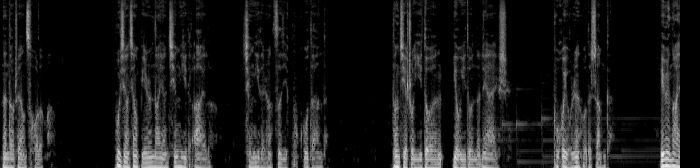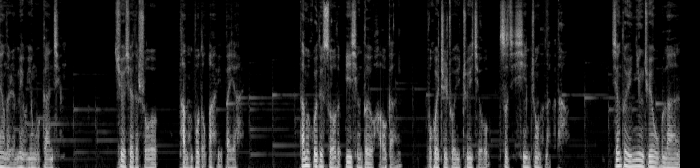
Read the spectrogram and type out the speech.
难道这样错了吗？不想像别人那样轻易的爱了，轻易的让自己不孤单了。当结束一段又一段的恋爱时，不会有任何的伤感，因为那样的人没有用过感情。确切的说，他们不懂爱与被爱。他们会对所有的异性都有好感，不会执着于追求自己心中的那个他。相对于宁缺毋滥，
